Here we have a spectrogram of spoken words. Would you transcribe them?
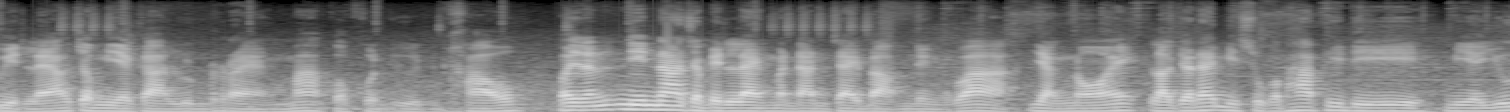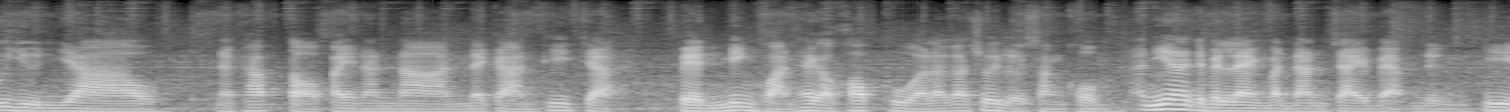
วิดแล้วจะมีอาการรุนแรงมากกว่าคนอื่นเขา เพราะฉะนั้นนี่น่าจะเป็นแรงบันดาลใจแบบหนึ่งว่า อย่างน้อยเราจะได้มีสุขภาพที่ดี มีอายุยืนยาวนะครับต่อไปนานๆ ในการที่จะเป็นมิ่งขวัญให้กับครอบครัวแล้วก็ช่วยเหลือสังคม อันนี้น่าจะเป็นแรงบันดาลใจแบบหนึ่งที่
